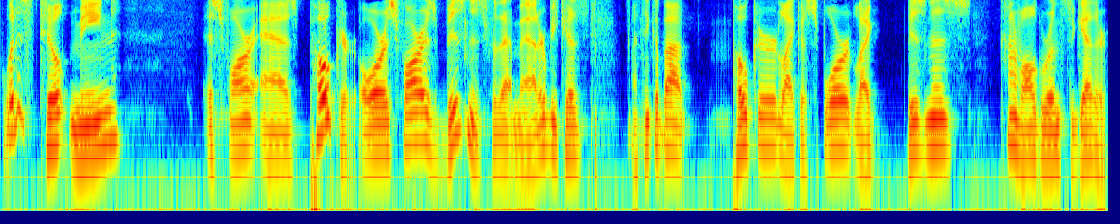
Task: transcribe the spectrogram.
what does tilt mean as far as poker or as far as business for that matter? Because I think about poker like a sport, like business, kind of all runs together.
